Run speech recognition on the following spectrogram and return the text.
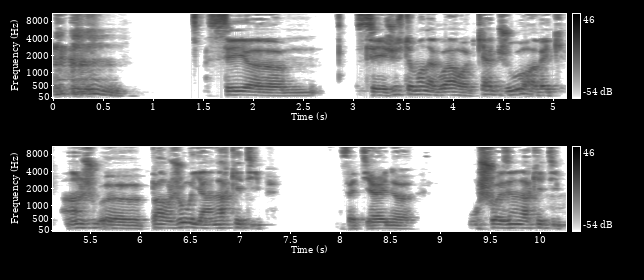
c'est euh, justement d'avoir quatre jours avec un euh, par jour, il y a un archétype. En fait, il y a une, on choisit un archétype.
